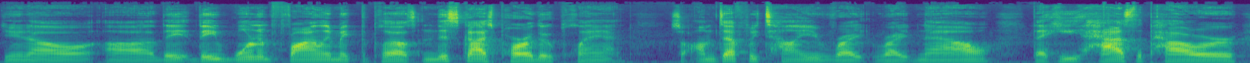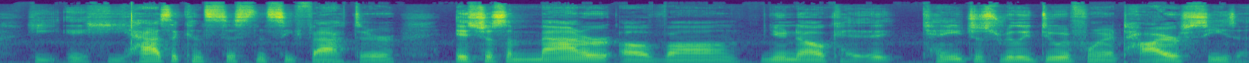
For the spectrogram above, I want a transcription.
you know, uh, they they want to finally make the playoffs, and this guy's part of their plan. So I'm definitely telling you right right now that he has the power. He he has a consistency factor. It's just a matter of um, you know can, can he just really do it for an entire season?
